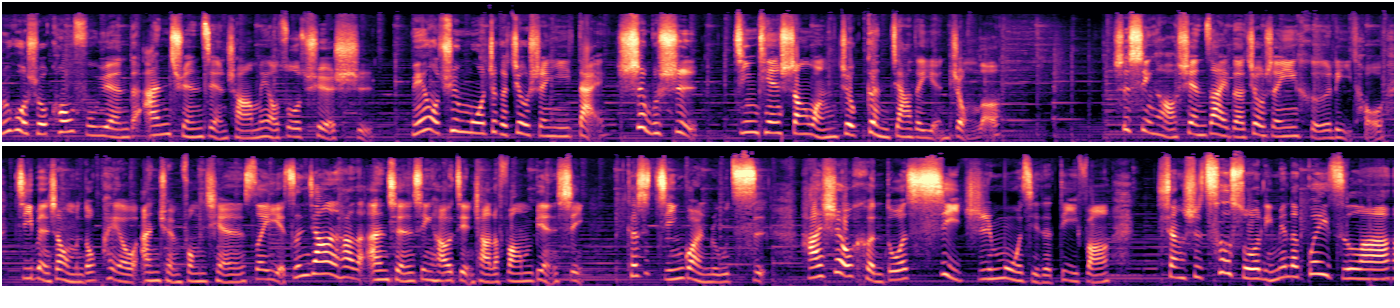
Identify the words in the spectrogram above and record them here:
如果说空服员的安全检查没有做确实。没有去摸这个救生衣袋，是不是今天伤亡就更加的严重了？是幸好现在的救生衣盒里头，基本上我们都配有安全封签，所以也增加了它的安全性，还有检查的方便性。可是尽管如此，还是有很多细枝末节的地方，像是厕所里面的柜子啦，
